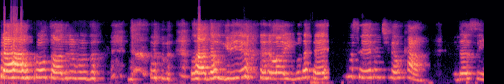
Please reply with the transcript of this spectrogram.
para o autódromo do, do, lá da Hungria, lá em Budapeste, se você não tiver um carro. Então, assim,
